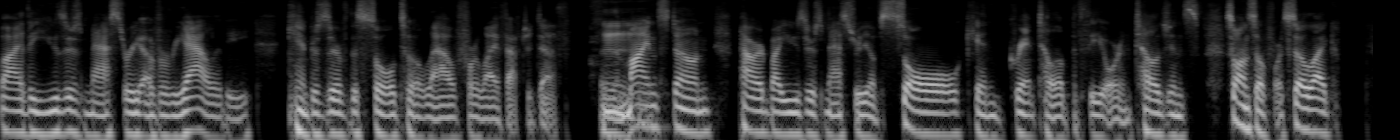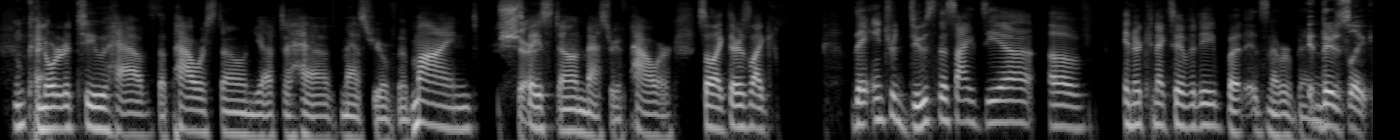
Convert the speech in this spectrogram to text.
by the user's mastery of reality, can preserve the soul to allow for life after death. And the Hmm. Mind Stone, powered by user's mastery of soul, can grant telepathy or intelligence, so on and so forth. So, like, okay. in order to have the Power Stone, you have to have mastery over the mind, sure. Space Stone, mastery of power. So like there's like they introduced this idea of interconnectivity, but it's never been. There's like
